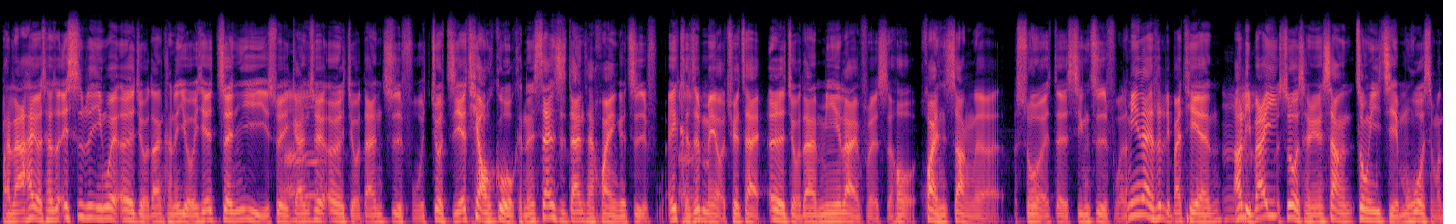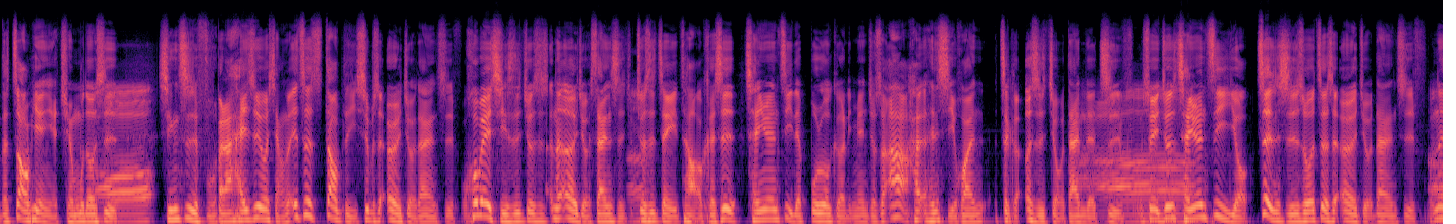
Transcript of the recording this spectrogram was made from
本来还有他说，哎，是不是因为二九单可能有一些争议，所以干脆二九单制服就直接跳过，可能三十单才换一个制服。哎，可是没有，却在二九单 Mini Life 的时候换上了所有的新制服。Mini Life 是礼拜天，然后礼拜一所有成员上综艺节目或什么的照片也全部都是新制服。本来还是有想说，哎，这到底是不是二九单的制服？会不会其实就是那二九三十就是这一套？可是成员自己的部落格里面就说啊，还很喜欢这个二十九单的制服，所以就是成员自己有证实说这是二九单的制服。那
